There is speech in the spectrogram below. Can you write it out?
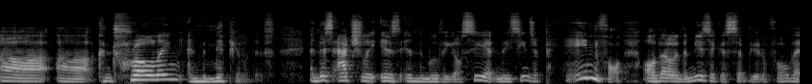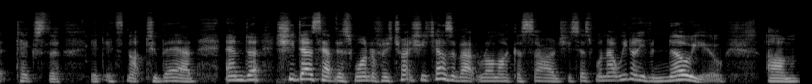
uh, uh, controlling and manipulative. And this actually is in the movie. You'll see it, and these scenes are painful, although the music is so beautiful that takes the, it, it's not too bad. And uh, she does have this wonderful, she tells about Roland Cassard. She says, Well, now we don't even know you. Um,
